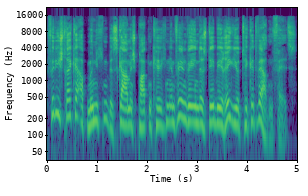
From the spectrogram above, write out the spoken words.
Für die Strecke ab München bis Garmisch-Partenkirchen empfehlen wir Ihnen das DB Regio-Ticket Werdenfels.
